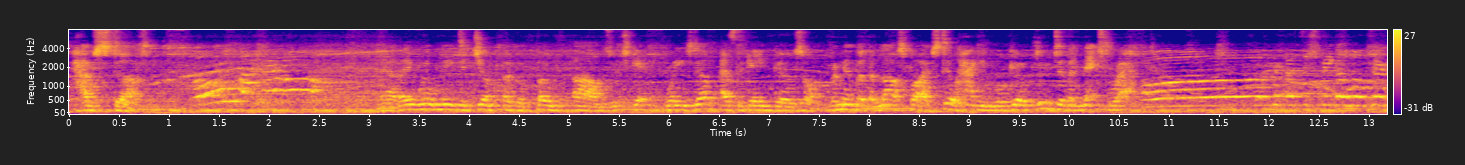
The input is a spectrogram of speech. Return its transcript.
have started. Oh, now they will need to jump over both arms, which get raised up as the game goes on. Remember, the last five still hanging will go through to the next round. Oh, Professor Spiegelhalter.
